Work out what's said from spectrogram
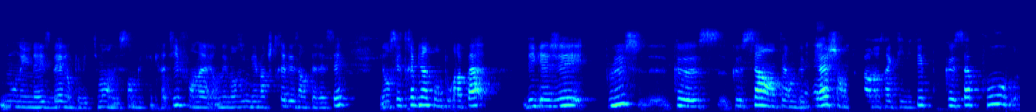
nous, on est une ASBL, donc effectivement, on est sans but lucratif, on, on est dans une démarche très désintéressée, et on sait très bien qu'on ne pourra pas dégager plus que, que ça en termes de cash en, par notre activité, que ça pour,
